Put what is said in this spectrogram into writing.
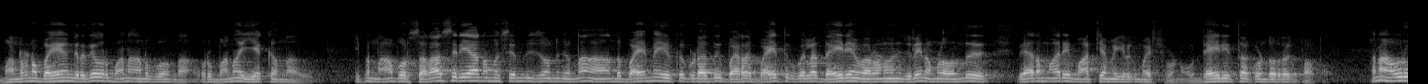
மரண பயங்கிறதே ஒரு மன அனுபவம் தான் ஒரு மன இயக்கம் தான் அது. இப்போ நாம் ஒரு சராசரியாக நம்ம சிந்திச்சோம்னு சொன்னால் அந்த பயமே இருக்கக்கூடாது. பய பயத்துக்கு பதிலாக தைரியம் வரணும்னு சொல்லி நம்மளை வந்து வேறு மாதிரி மாற்றி அமைக்கிறதுக்கு முயற்சி பண்ணுவோம் ஒரு தைரியத்தை கொண்டு வர்றதுக்கு பார்ப்போம். ஆனால் அவர்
